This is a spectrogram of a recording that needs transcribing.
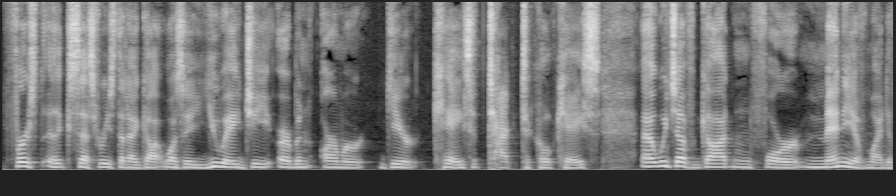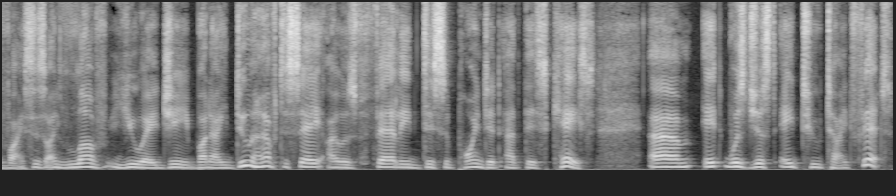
first accessories that I got was a UAG Urban Armor Gear case, a tactical case, uh, which I've gotten for many of my devices. I love UAG, but I do have to say I was fairly disappointed at this case. Um, it was just a too tight fit.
